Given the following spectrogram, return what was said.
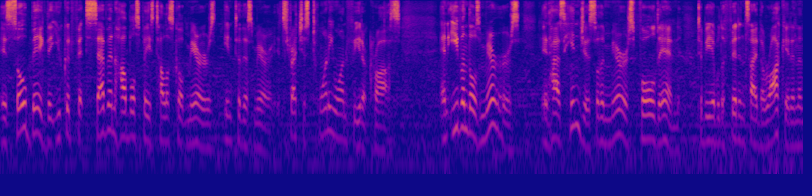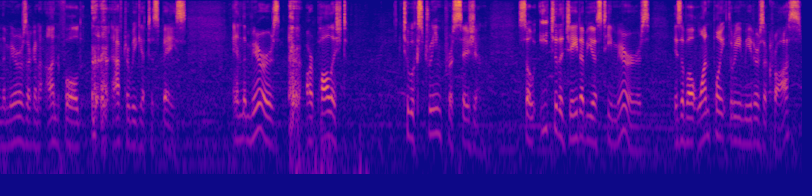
is so big that you could fit seven Hubble Space Telescope mirrors into this mirror. It stretches 21 feet across. And even those mirrors, it has hinges so the mirrors fold in to be able to fit inside the rocket, and then the mirrors are going to unfold after we get to space. And the mirrors are polished to extreme precision. So each of the JWST mirrors is about 1.3 meters across,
